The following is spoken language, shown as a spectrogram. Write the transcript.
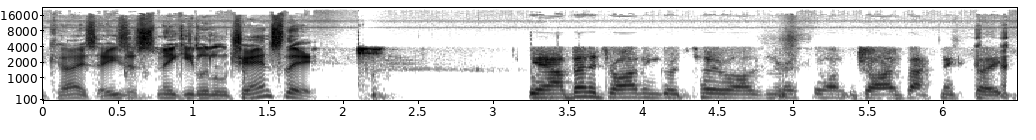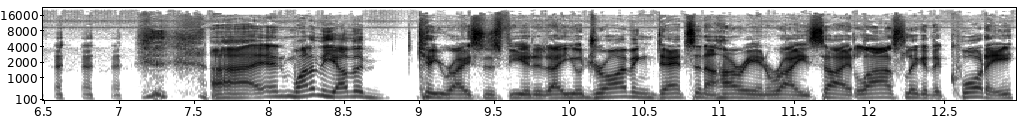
Okay, so he's a sneaky little chance there. Yeah, I better driving good too. I was the rest of want to drive back next week. uh, and one of the other key races for you today, you're driving Dance in a Hurry and Race 8, last leg of the quaddy.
